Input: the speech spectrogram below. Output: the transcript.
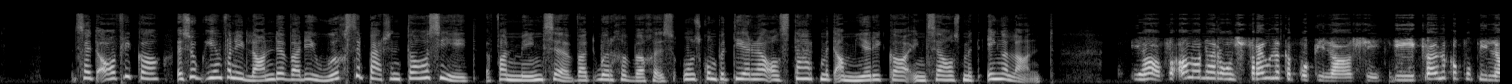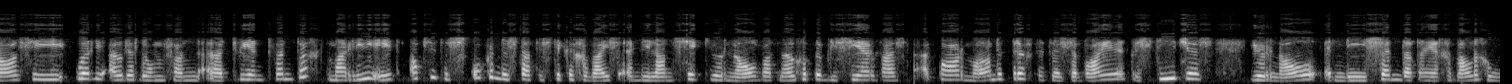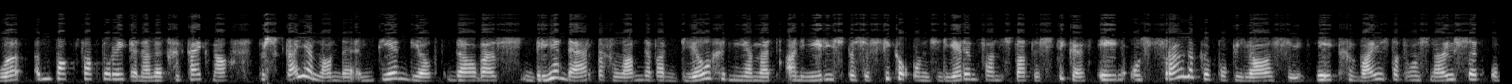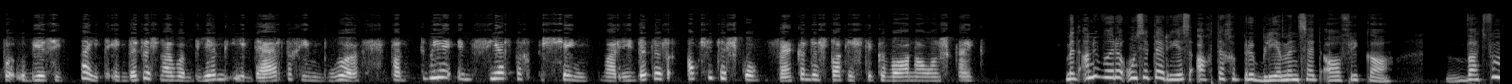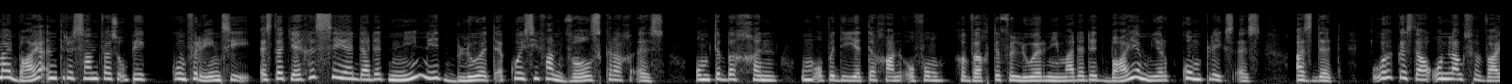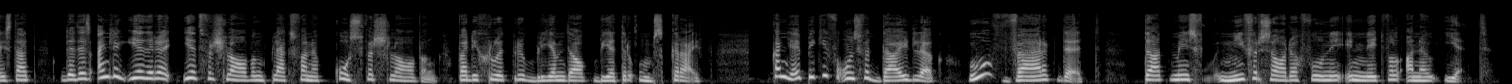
Suid-Afrika is ook een van die lande wat die hoogste persentasie het van mense wat oorgewig is. Ons kompeteer nou al sterk met Amerika en selfs met Engeland. Ja, veral onder ons vroulike populasie. Die vroulike populasie oor die ouderdom van uh, 22, Marie het absolute skokkende statistieke gewys in die Lancet joernaal wat nou gepubliseer was 'n paar maande terug. Dit is 'n baie prestigious joernaal in die sin dat hy 'n geweldige hoë impakfaktor het en hulle het gekyk na verskeie lande. Inteendeel, daar was 33 lande wat deelgeneem het aan hierdie spesifieke ontleding van statistieke en en ons vroulike populasie het gewys dat ons nou sit op 'n obesiteit en dit is nou 'n BMI 30 en bo van 42%, maar dit is absolute skokwekkende statistieke waarna ons kyk. Met ander woorde, ons het 'n reusagtige probleem in Suid-Afrika. Wat vir my baie interessant was op die konferensie is dat jy gesê het dat dit nie net bloot 'n kwessie van wilskrag is om te begin om op 'n dieet te gaan of om gewig te verloor nie, maar dat dit baie meer kompleks is as dit. Ook is daar onlangs verwys dat dit is eintlik eerder 'n eetverslawing pleks van 'n kosverslawing wat die groot probleem dalk beter omskryf. Kan jy bietjie vir ons verduidelik hoe werk dit dat mens nie versadig voel nie en net wil aanhou eet?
